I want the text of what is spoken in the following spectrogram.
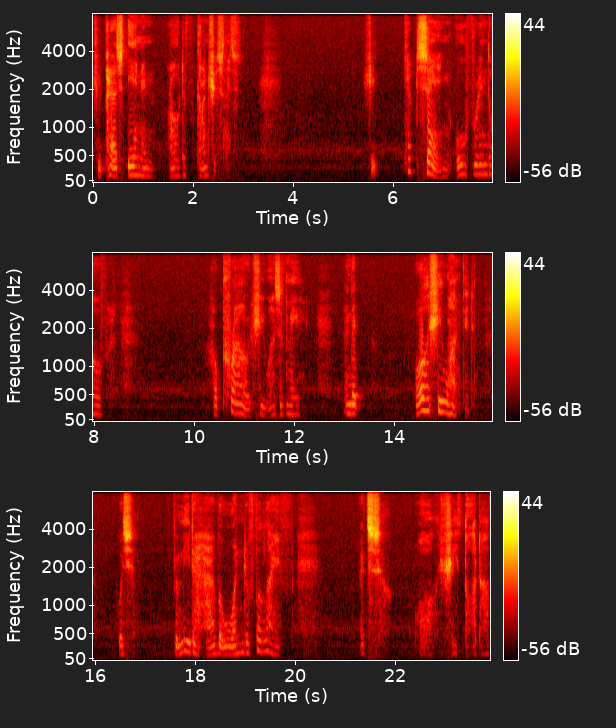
she passed in and out of consciousness. She kept saying over and over how proud she was of me, and that all she wanted was for me to have a wonderful life. That's all she thought of.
